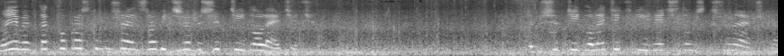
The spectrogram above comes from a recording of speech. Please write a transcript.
No nie wiem, tak po prostu muszę zrobić, żeby szybciej dolecieć. Żeby szybciej dolecieć i mieć tą skrzyneczkę.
